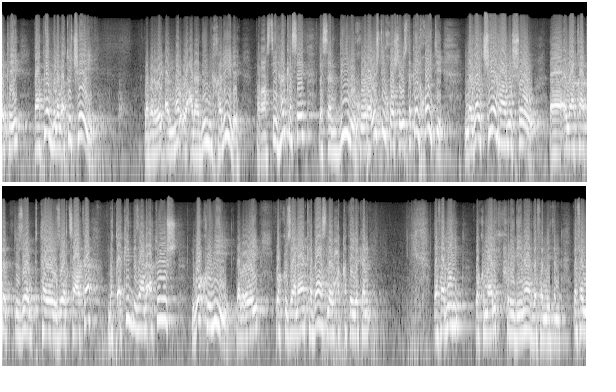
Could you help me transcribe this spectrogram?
دەکەی با پێت بڵم ئەتو چێی لەبەرەوەی ئەلمەڕ و علادینی خەلیلێ بەڕاستی هەر کەسێک لەسەر دین و خۆڕەوشتی خۆشەویستەکەی خۆیتی لەگەڵ چێ هاموشە و علااقاتت زۆر بتەوە و زۆر چاکە بەتەکیید بزانە ئەتوش وەکووی لەبەرەوەی وەکو زانان کە باس لەو حقەتی دەکەن دفرمان وكمالك كفر دينار دفرميتن دفرم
